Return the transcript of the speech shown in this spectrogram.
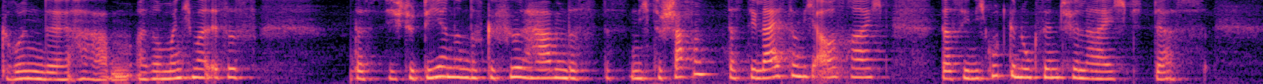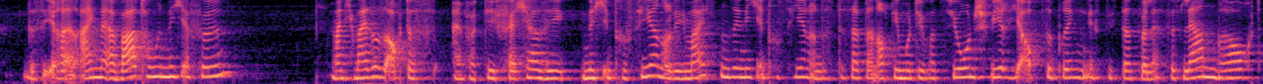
Gründe haben. Also manchmal ist es dass die Studierenden das Gefühl haben, das, das nicht zu schaffen, dass die Leistung nicht ausreicht, dass sie nicht gut genug sind vielleicht, dass, dass sie ihre eigenen Erwartungen nicht erfüllen. Manchmal ist es auch, dass einfach die Fächer sie nicht interessieren oder die meisten sie nicht interessieren und es deshalb dann auch die Motivation schwierig aufzubringen ist, die es dann für, fürs Lernen braucht.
